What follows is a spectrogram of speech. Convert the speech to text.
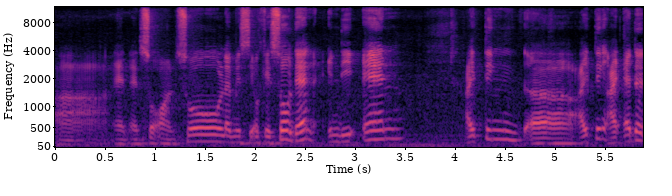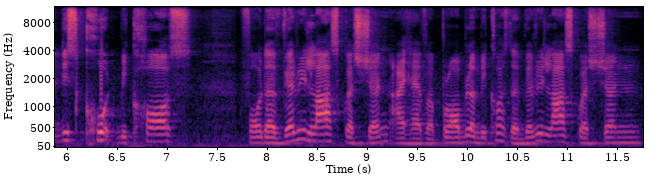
uh, and and so on. So let me see. Okay so then in the end I think uh, I think I added this code because for the very last question I have a problem because the very last question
